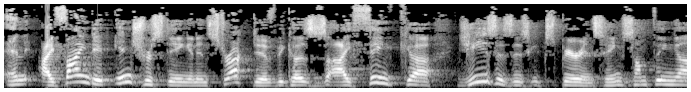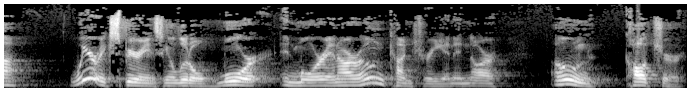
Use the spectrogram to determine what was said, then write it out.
And I find it interesting and instructive because I think uh, Jesus is experiencing something uh, we're experiencing a little more and more in our own country and in our own culture.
